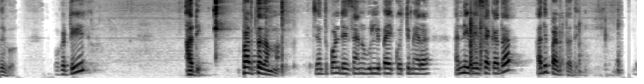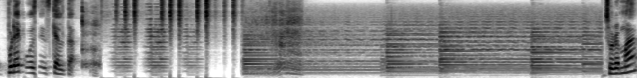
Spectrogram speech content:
అదిగో. ఒకటి అది. పడుతుందమ్మా. చింతపండు వేసాను ఉల్లిపాయ కొత్తిమీర అన్నీ వేసా కదా అది పడుతుంది. ఇప్పుడే కోసేసుకెళ్తా. చూడమ్మా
